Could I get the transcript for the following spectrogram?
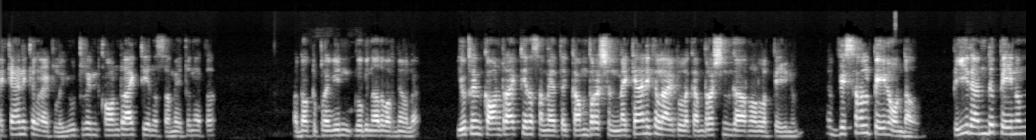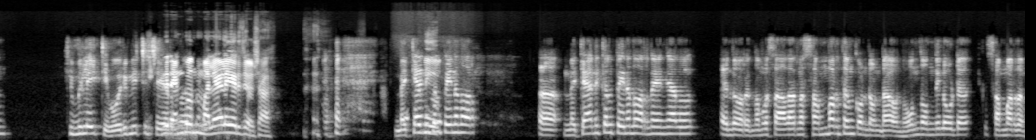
മെക്കാനിക്കൽ ആയിട്ടുള്ള യൂട്രൈൻ കോൺട്രാക്ട് ചെയ്യുന്ന സമയത്ത് നേരത്തെ ഡോക്ടർ പ്രവീൺ ഗോപിനാഥ് പറഞ്ഞ പോലെ യൂട്രൈൻ കോൺട്രാക്ട് ചെയ്യുന്ന സമയത്ത് കംപ്രഷൻ മെക്കാനിക്കൽ ആയിട്ടുള്ള കംപ്രഷൻ കാരണമുള്ള പെയിനും വിസറൽ പെയിനും ഉണ്ടാവും. അപ്പൊ ഈ രണ്ട് പെയിനും ക്യുമുലേറ്റീവ് ഒരുമിച്ച് ചെയ്യുന്നത് ചേർന്ന് മെക്കാനിക്കൽ പെയിൻ എന്ന് മെക്കാനിക്കൽ പെയിൻ എന്ന് പറഞ്ഞു കഴിഞ്ഞാൽ എന്താ പറയുക നമ്മൾ സാധാരണ സമ്മർദ്ദം കൊണ്ടുണ്ടാവുന്ന ഒന്നൊന്നിലോട്ട് സമ്മർദ്ദം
